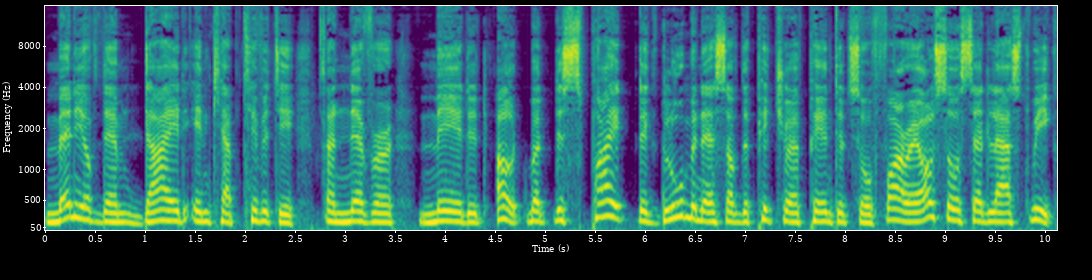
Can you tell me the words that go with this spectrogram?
many of them died in captivity and never made it out. But despite the gloominess of the picture I've painted so far, I also said last week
